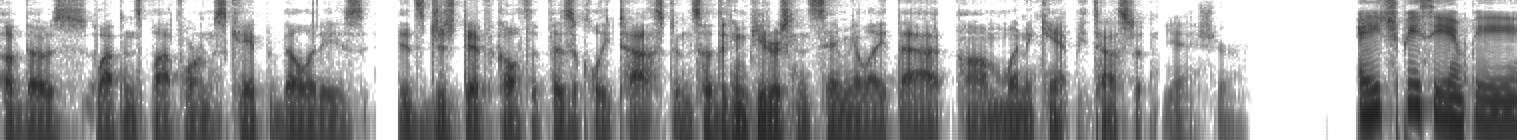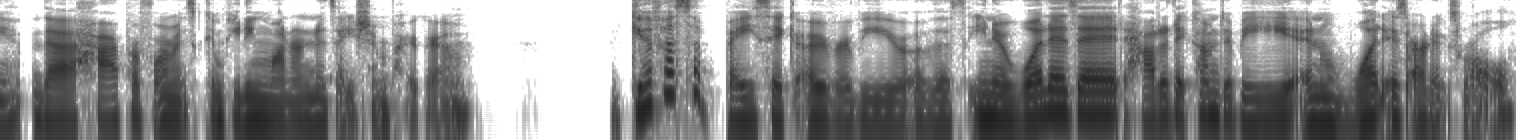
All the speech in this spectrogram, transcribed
of those weapons platforms' capabilities, it's just difficult to physically test. And so the computers can simulate that um, when it can't be tested. Yeah, sure. HPCMP, the High Performance Computing Modernization Program. Give us a basic overview of this. You know, what is it? How did it come to be? And what is ERDC's role?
